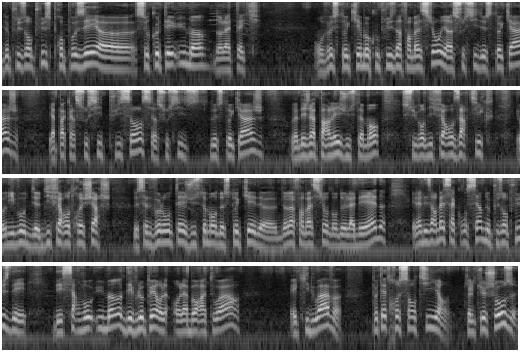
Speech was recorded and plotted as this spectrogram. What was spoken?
de plus en plus proposer euh, ce côté humain dans la tech. On veut stocker beaucoup plus d'informations, il y a un souci de stockage, il n'y a pas qu'un souci de puissance, il y a un souci de stockage. On a déjà parlé justement, suivant différents articles et au niveau de différentes recherches, de cette volonté justement de stocker de, l'information dans de l'ADN. Et là désormais ça concerne de plus en plus des, cerveaux humains développés en laboratoire et qui doivent peut-être ressentir quelque chose.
